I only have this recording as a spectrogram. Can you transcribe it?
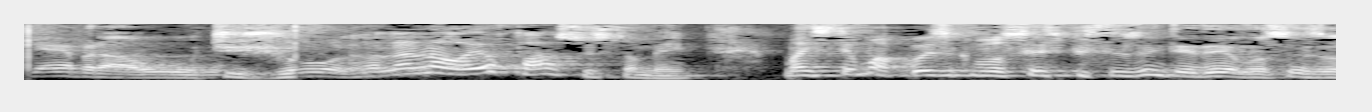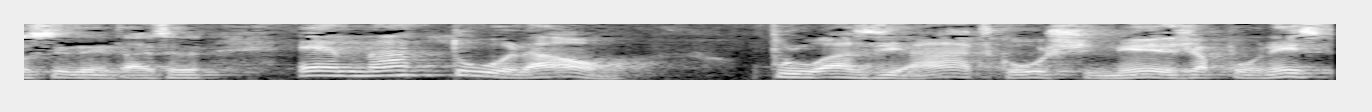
quebra o tijolo. Não, eu faço isso também. Mas tem uma coisa que vocês precisam entender, vocês ocidentais. É natural pro asiático ou chinês, japonês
